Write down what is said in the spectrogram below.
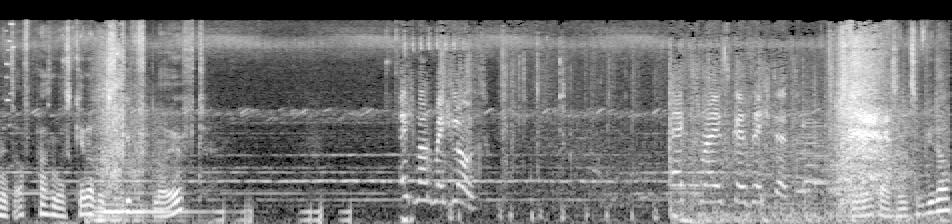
Müssen wir jetzt aufpassen, dass keiner durchs Gift läuft. Ich mach mich los. X-Rays gesichtet. Okay, da sind sie wieder.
